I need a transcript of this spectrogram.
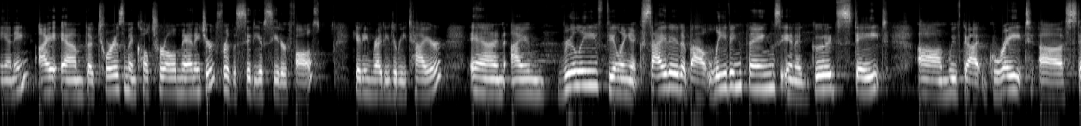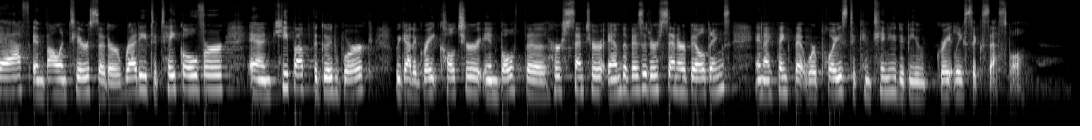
Manning. I am the Tourism and Cultural Manager for the City of Cedar Falls, getting ready to retire. And I'm really feeling excited about leaving things in a good state. Um, we've got great uh, staff and volunteers that are ready to take over and keep up the good work. We got a great culture in both the Hearst Center and the Visitor Center buildings. And I think that we're poised to continue to be greatly successful.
